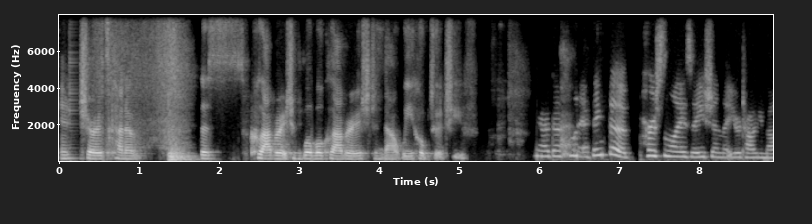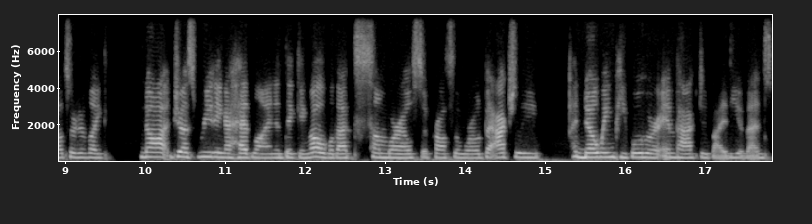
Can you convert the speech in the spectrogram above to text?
ensures kind of this collaboration global collaboration that we hope to achieve. Yeah definitely. I think the personalization that you're talking about sort of like not just reading a headline and thinking, oh, well, that's somewhere else across the world, but actually knowing people who are impacted by the events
